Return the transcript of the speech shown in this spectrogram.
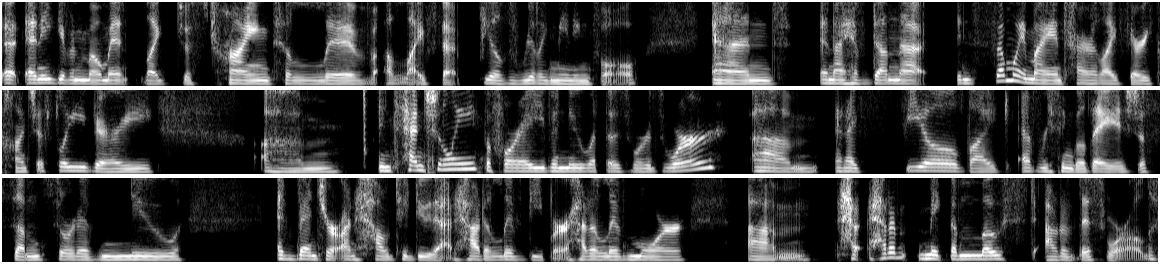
at any given moment like just trying to live a life that feels really meaningful and and i have done that in some way my entire life very consciously very um intentionally before i even knew what those words were Um, and I feel like every single day is just some sort of new adventure on how to do that, how to live deeper, how to live more, um, how, how to make the most out of this world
